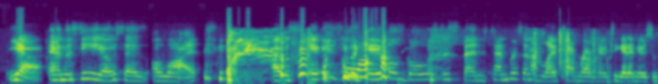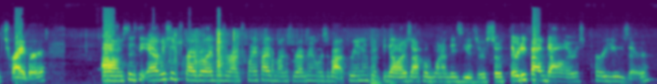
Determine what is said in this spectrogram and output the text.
Yeah, and the CEO says a lot. I was it, the cable's goal was to spend 10% of lifetime revenue to get a new subscriber. Um, since the average subscriber life was around 25 months, revenue was about $350 off of one of these users, so $35 per user.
